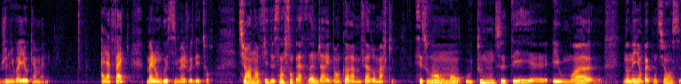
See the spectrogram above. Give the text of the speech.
je n'y voyais aucun mal. À la fac, ma langue aussi m'a joué des tours. Sur un amphi de 500 personnes, j'arrivais encore à me faire remarquer. C'est souvent au moment où tout le monde se tait euh, et où moi, euh, n'en ayant pas conscience,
